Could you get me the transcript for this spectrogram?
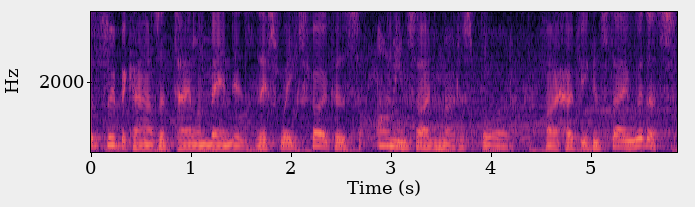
supercars at Tailem Bend is this week's focus on Inside Motorsport. I hope you can stay with us.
